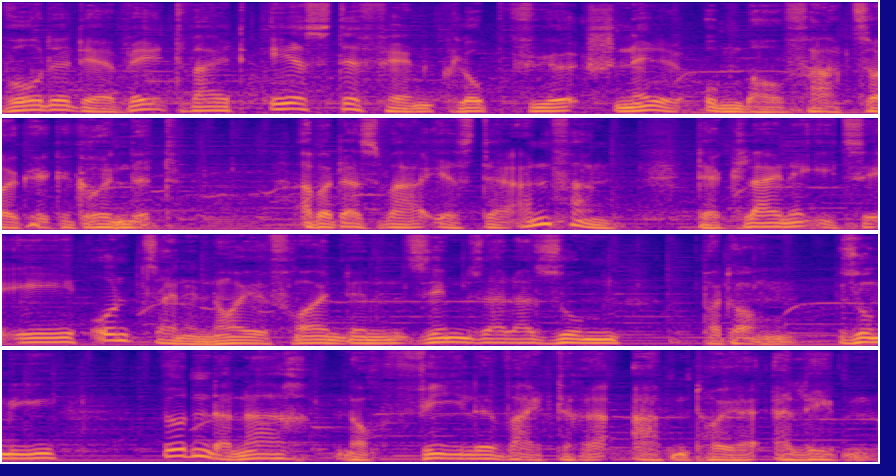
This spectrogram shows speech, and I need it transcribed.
wurde der weltweit erste Fanclub für Schnellumbau-Fahrzeuge gegründet. Aber das war erst der Anfang. Der kleine ICE und seine neue Freundin Simsalasum, pardon, Summi, würden danach noch viele weitere Abenteuer erleben.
